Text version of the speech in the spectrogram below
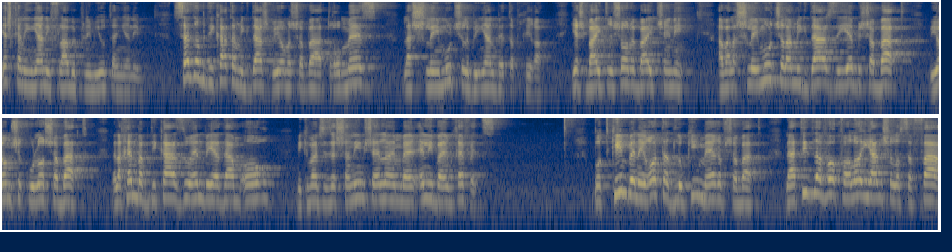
יש כאן עניין נפלא בפנימיות העניינים. סדר בדיקת המקדש ביום השבת רומז לשלימות של בניין בית הבחירה. יש בית ראשון ובית שני, אבל השלימות של המקדש זה יהיה בשבת, ביום שכולו שבת, ולכן בבדיקה הזו אין בידם אור, מכיוון שזה שנים שאין להם, לי בהם חפץ. בודקים בנרות הדלוקים מערב שבת. לעתיד לבוא כבר לא עניין של הוספה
